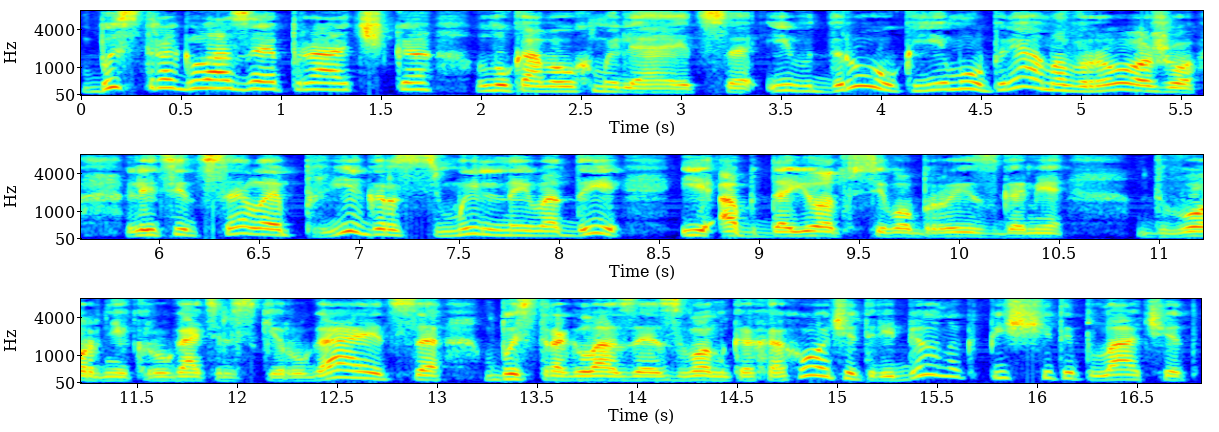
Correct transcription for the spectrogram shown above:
Быстроглазая прачка лукаво ухмыляется, и вдруг ему прямо в рожу летит целая пригорсть мыльной воды и обдаёт всего брызгами. Дворник ругательски ругается, быстроглазая звонко хохочет, ребенок пищит и плачет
